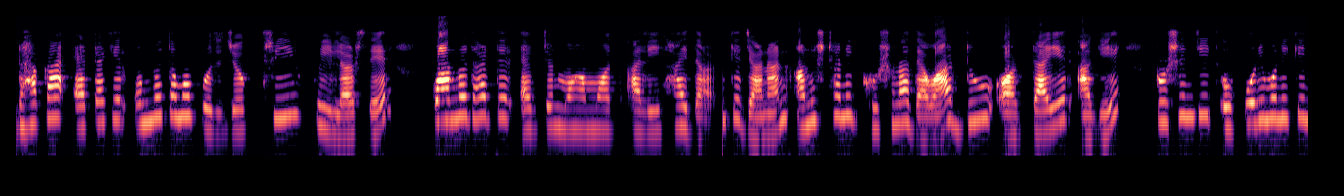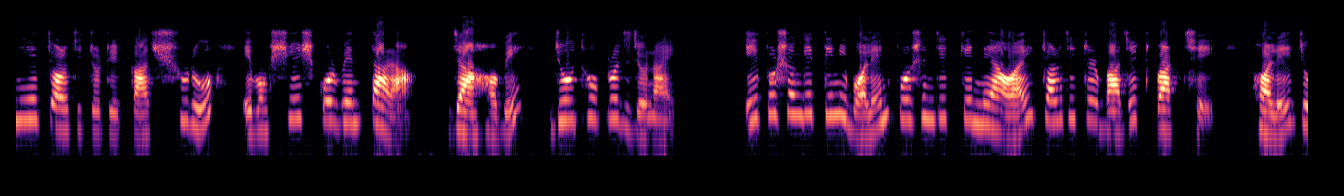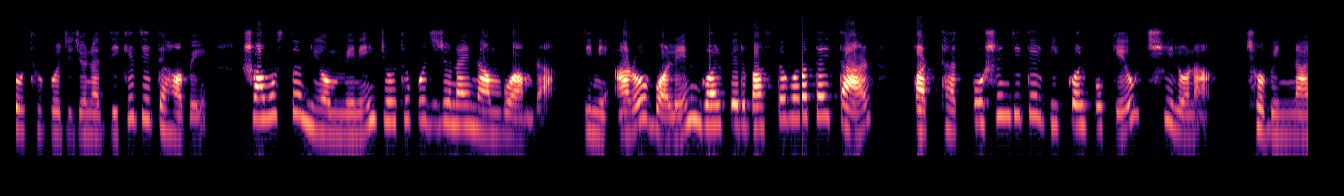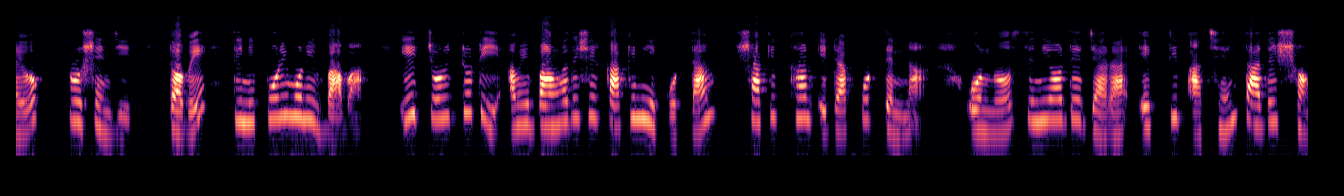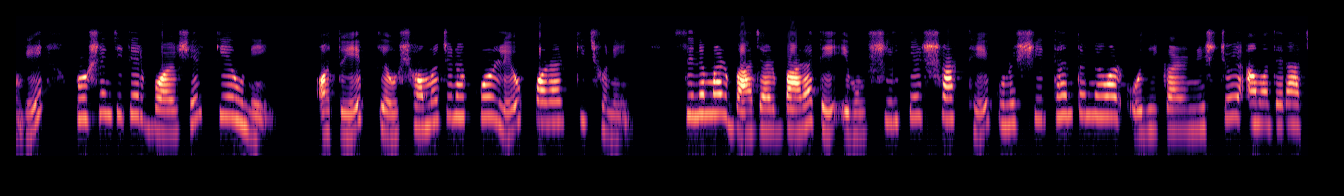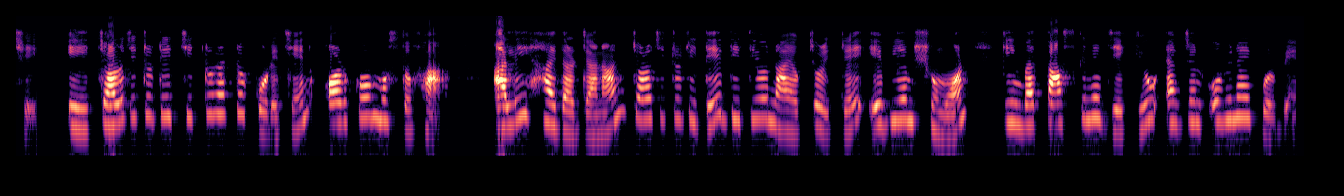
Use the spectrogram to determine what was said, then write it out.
ঢাকা অ্যাটাকের অন্যতম প্রযোজক থ্রি হুইলার্সের কর্ণধারদের একজন মোহাম্মদ আলী হায়দার। হায়দারকে জানান, আনুষ্ঠানিক ঘোষণা দেওয়া ডু অর ডাইয়ের আগে প্রসেনজিৎ ও পরিমণিকে নিয়ে চলচ্চিত্রটির কাজ শুরু এবং শেষ করবেন তারা। যা হবে যৌথ প্রযোজনায়। এই প্রসঙ্গে তিনি বলেন, প্রসেনজিৎকে নেওয়ায় চলচ্চিত্রের বাজেট বাড়ছে, ফলে যৌথ প্রযোজনার দিকে যেতে হবে। সমস্ত নিয়ম মেনেই যৌথ প্রযোজনায় নামবো আমরা। তিনি আরও বলেন, গল্পের বাস্তবতায় তার, অর্থাৎ প্রসেনজিতের বিকল্প কেউ ছিল না। ছবির নায়ক প্রসেনজিৎ। তবে তিনি পরিমণির বাবা। এই চরিত্রটি আমি বাংলাদেশের কাকে নিয়ে করতাম? শাকিব খান এটা করতেন না। অন্য সিনিয়রদের যারা অ্যাক্টিভ আছেন, তাদের সঙ্গে প্রসেনজিতের বয়সের কেউ নেই। অতএব কেউ সমালোচনা করলেও করার কিছু নেই। সিনেমার বাজার বাড়াতে এবং শিল্পের স্বার্থে কোনো সিদ্ধান্ত নেওয়ার অধিকার নিশ্চয় আমাদের আছে। এই চলচ্চিত্রটির চিত্রনাট্য করেছেন অর্ক মোস্তফা। আলী হায়দার জানান, চলচ্চিত্রটিতে দ্বিতীয় নায়ক চরিত্রে এ বি এম সুমন কিংবা তাসকিনের যে কেউ একজন অভিনয় করবেন।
